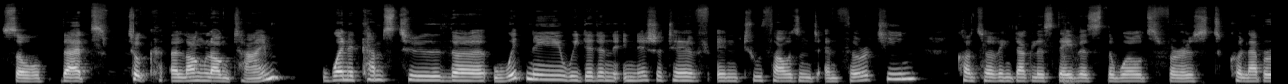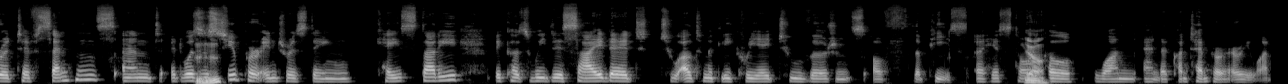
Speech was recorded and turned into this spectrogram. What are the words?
So that took a long, long time when it comes to the Whitney, we did an initiative in 2013 conserving Douglas Davis, the world's first collaborative sentence. And it was mm-hmm. a super interesting case study because we decided to ultimately create two versions of the piece a historical yeah. one and a contemporary one.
